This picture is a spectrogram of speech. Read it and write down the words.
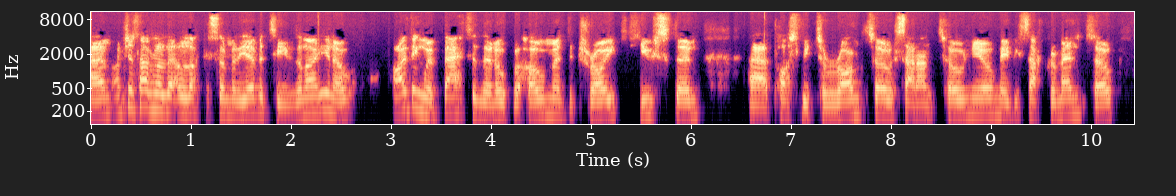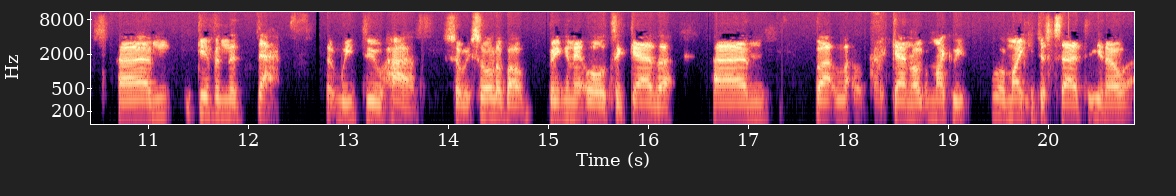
Um, I'm just having a little look at some of the other teams. And I you know I think we're better than Oklahoma Detroit Houston uh, possibly Toronto San Antonio maybe Sacramento um, given the depth that we do have. So it's all about bringing it all together. Um, but again, like Mikey, well, Mikey just said, you know,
